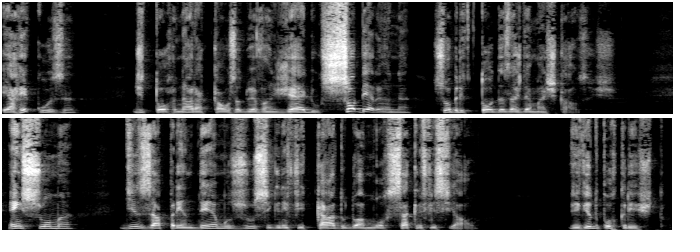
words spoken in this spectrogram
é a recusa de tornar a causa do Evangelho soberana sobre todas as demais causas. Em suma, desaprendemos o significado do amor sacrificial, vivido por Cristo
